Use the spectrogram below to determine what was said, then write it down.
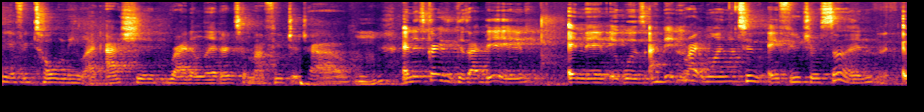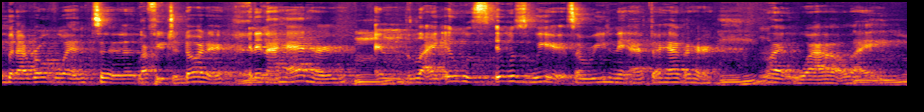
asked me if you told me like I should write a letter to my future child, Mm-hmm. and it's crazy because I did, and then it was I didn't write one to a future son, but I wrote one to my future daughter, and then I had her, Mm-hmm. and like it was it was weird. So reading it after having her, Mm-hmm. Like wow, like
